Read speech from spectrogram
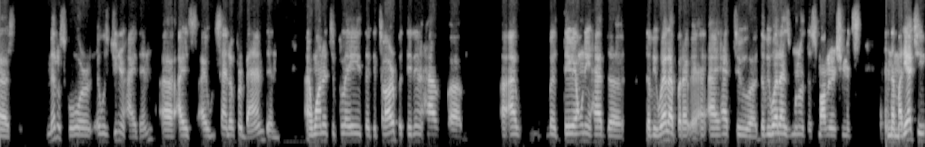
uh, middle school, or it was junior high then, uh, I I signed up for band, and I wanted to play the guitar, but they didn't have um, I but they only had the the vihuela, but I I had to uh, the vihuela is one of the smaller instruments in the mariachi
